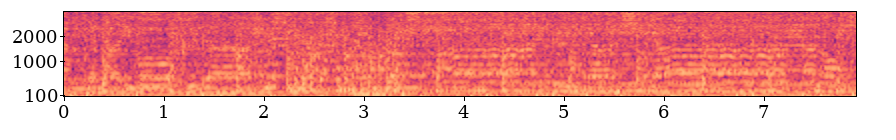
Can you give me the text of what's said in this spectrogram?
になってない僕が泣きなだけなんじゃあいつか見たあの日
